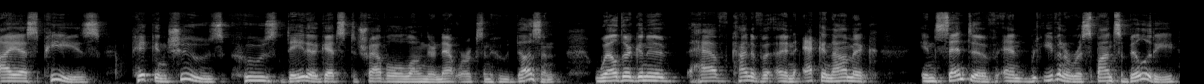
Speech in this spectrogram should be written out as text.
ISPs pick and choose whose data gets to travel along their networks and who doesn't, well, they're going to have kind of an economic incentive and even a responsibility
